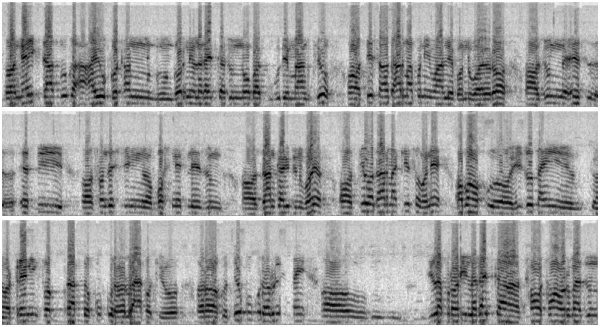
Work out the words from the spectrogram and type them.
न्यायिक जाँचबुक आयोग गठन गर्ने लगायतका जुन नौ बुधे माग थियो त्यस आधारमा पनि उहाँले भन्नुभयो र जुन एस एसपी सञ्जय सिंह बस्नेतले जुन जानकारी दिनुभयो त्यो आधारमा के छ भने अब हिजो चाहिँ ट्रेनिङ प्राप्त कुकुरहरू आएको थियो र त्यो कुकुरहरूले चाहिँ जिल्ला प्रहरी लगायतका ठाउँ ठाउँहरूमा जुन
